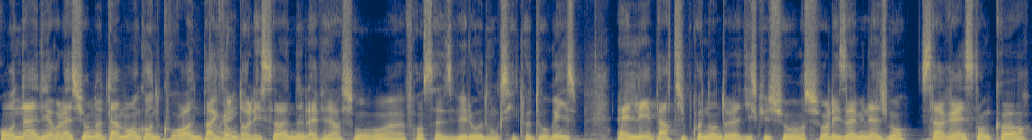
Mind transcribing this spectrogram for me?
on a des relations notamment en Grande Couronne, par Ouais. exemple dans l'Essonne, la Fédération euh, française vélo, donc cyclotourisme, elle est partie prenante de la discussion sur les aménagements. Ça reste encore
